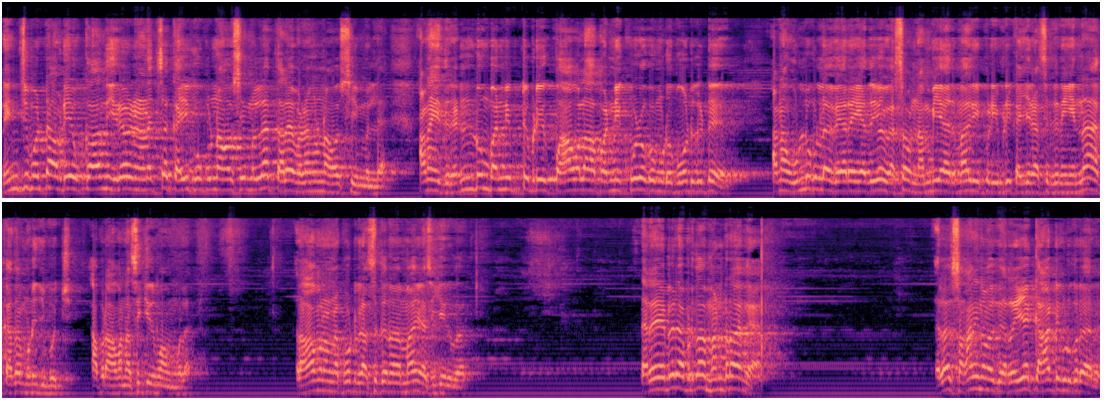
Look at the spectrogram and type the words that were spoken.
நெஞ்சு மட்டும் அப்படியே உட்காந்து இரவு நினைச்சா கை கூப்பிடணும் அவசியம் இல்லை தலை வணங்கணும்னு அவசியம் இல்லை. ஆனால் இது ரெண்டும் பண்ணிவிட்டு இப்படி பாவலா பண்ணி கூழ கும்பிடு போட்டுக்கிட்டு ஆனால் உள்ளுக்குள்ள வேற எதையோ விஷம் நம்பியார் மாதிரி இப்படி இப்படி கையை ரசிக்கிறீங்கன்னா கதை முடிஞ்சு போச்சு. அப்புறம் அவன் நசிக்கிடுவான் அவங்கள? ராவணனை போட்டு ரசிக்கிற மாதிரி நசுக்கிடுவார் நிறைய பேர் அப்படித்தான் பண்றாங்க. அதெல்லாம் சாமி நமக்கு நிறைய காட்டி கொடுக்குறாரு.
